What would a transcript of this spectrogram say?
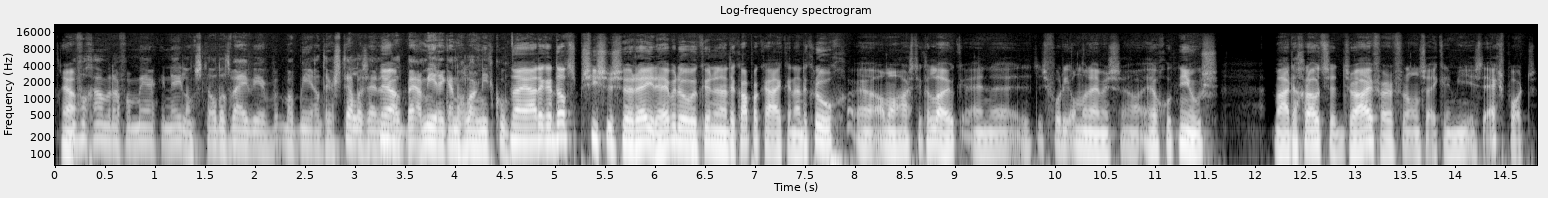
Ja. Hoeveel gaan we daarvan merken in Nederland? Stel dat wij weer wat meer aan het herstellen zijn en ja. dat bij Amerika nog lang niet komt. Nou ja, dat is precies dus de reden. Hè? Bedoel, we kunnen naar de kapper kijken, naar de kroeg. Uh, allemaal hartstikke leuk. En het is voor die ondernemers heel goed nieuws. Maar de grootste driver van onze economie is de export.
